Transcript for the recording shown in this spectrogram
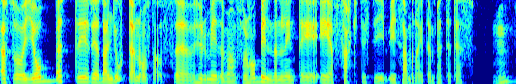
alltså jobbet är redan gjort där någonstans. Eh, huruvida man får ha bilden eller inte är, är faktiskt i, i sammanhanget en petitess. Mm.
